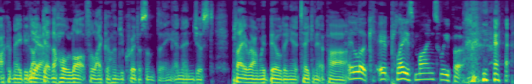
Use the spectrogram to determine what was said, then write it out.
I could maybe like Yeah. get the whole lot for like a hundred quid or something and then just play around with building it, taking it apart. Hey, look, it plays Minesweeper.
